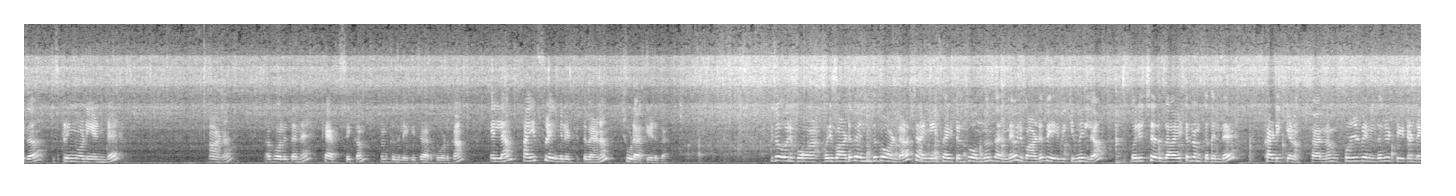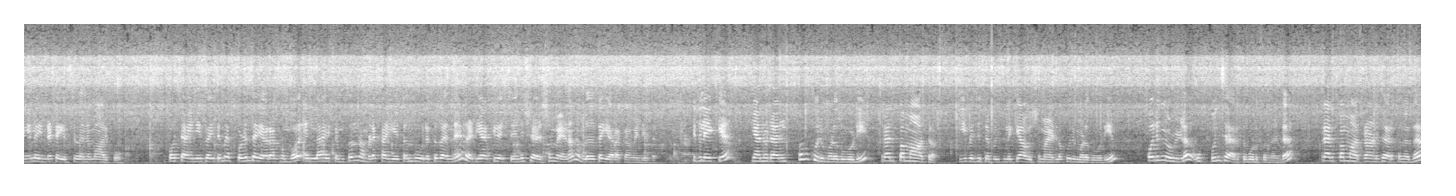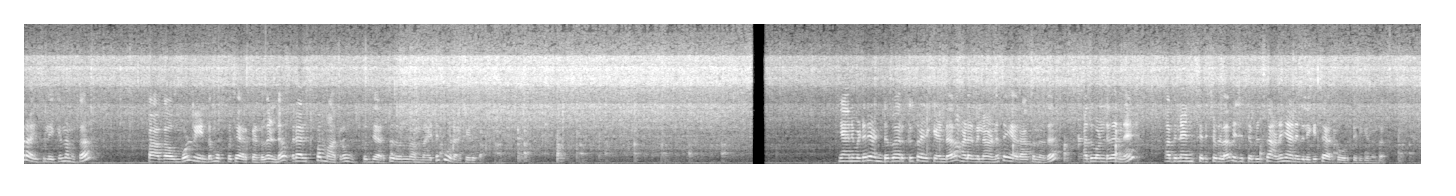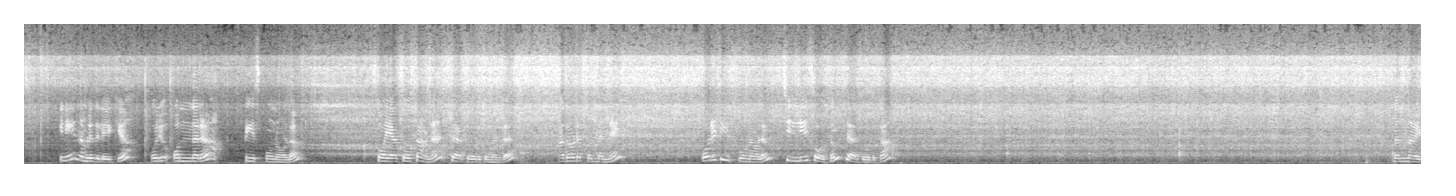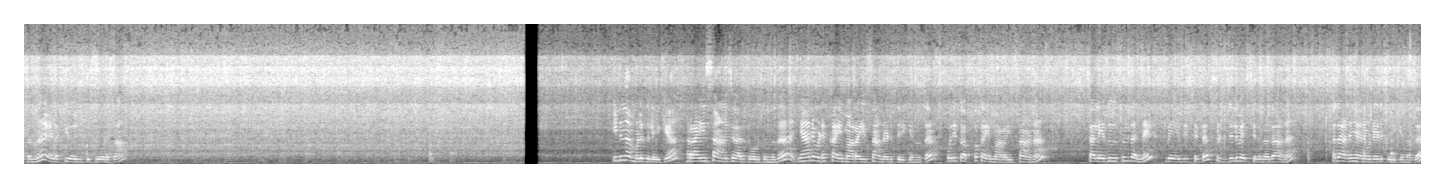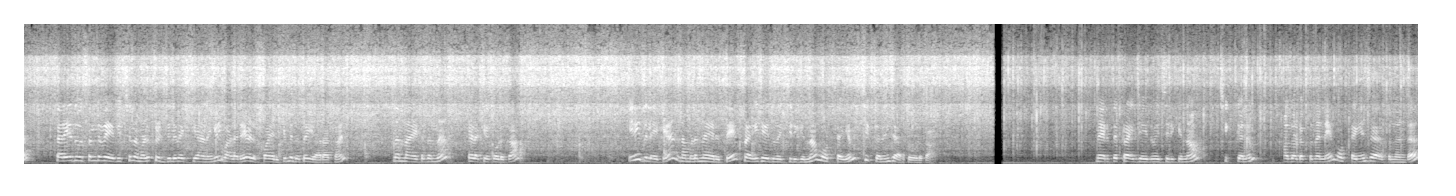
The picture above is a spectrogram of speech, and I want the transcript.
ഇത് സ്പ്രിംഗ് ഓണിയന്റെ ആണ്. അതുപോലെ തന്നെ ക്യാപ്സിക്കം നമുക്കിതിലേക്ക് ചേർത്ത് കൊടുക്കാം. എല്ലാം ഹൈ ഫ്ലെയിമിലിട്ടിട്ട് വേണം ചൂടാക്കിയെടുക്കാൻ. ഇത് ഒരു ഒരുപാട് വെന്ത് പോകണ്ട. ചൈനീസ് ഐറ്റംസ് ഒന്നും തന്നെ ഒരുപാട് വേവിക്കുന്നില്ല. ഒരു ചെറുതായിട്ട് നമുക്കതിന്റെ കടിക്കണം. കാരണം ഫുൾ വെന്ത് കിട്ടിയിട്ടുണ്ടെങ്കിൽ അതിന്റെ ടേസ്റ്റ് തന്നെ മാറിപ്പോകും അപ്പോൾ ചൈനീസ് ഐറ്റം എപ്പോഴും തയ്യാറാക്കുമ്പോൾ എല്ലാ ഐറ്റംസും നമ്മുടെ കയ്യേറ്റം ദൂരത്ത് തന്നെ റെഡിയാക്കി വെച്ചതിന് ശേഷം വേണം നമ്മളിത് തയ്യാറാക്കാൻ വേണ്ടിയിട്ട്. ഇതിലേക്ക് ഞാൻ ഒരല്പം കുരുമുളക് പൊടി ഒരല്പം മാത്രം ഈ വെജിറ്റബിൾസിലേക്ക് ആവശ്യമായിട്ടുള്ള കുരുമുളക് പൊടിയും ഒരു നുള്ള് ഉപ്പും ചേർത്ത് കൊടുക്കുന്നുണ്ട്. ഒരല്പം മാത്രമാണ് ചേർക്കുന്നത്. റൈസിലേക്ക് നമുക്ക് പാകാവുമ്പോൾ വീണ്ടും ഉപ്പ് ചേർക്കേണ്ടതുണ്ട്. ഒരല്പം മാത്രം ഉപ്പ് ചേർത്ത് ഇതൊന്ന് നന്നായിട്ട് ചൂടാക്കിയെടുക്കാം. ഞാനിവിടെ രണ്ട് പേർക്ക് കഴിക്കേണ്ട അളവിലാണ് തയ്യാറാക്കുന്നത്. അതുകൊണ്ട് തന്നെ അതിനനുസരിച്ചുള്ള വെജിറ്റബിൾസ് ആണ് ഞാനിതിലേക്ക് ചേർത്ത് കൊടുത്തിരിക്കുന്നത്. ഇനി നമ്മളിതിലേക്ക് ഒരു ഒന്നര ടീസ്പൂണോളം സോയാ സോസാണ് ചേർത്ത് കൊടുക്കുന്നുണ്ട്. അതോടൊപ്പം തന്നെ ഒരു ടീസ്പൂണോളം ചില്ലി സോസും ചേർത്ത് കൊടുക്കാം. നന്നായിട്ടൊന്ന് ഇളക്കി യോജിപ്പിച്ച് കൊടുക്കാം. ഇനി നമ്മളിതിലേക്ക് റൈസാണ് ചേർത്ത് കൊടുക്കുന്നത്. ഞാനിവിടെ കൈമ റൈസാണ് എടുത്തിരിക്കുന്നത്. ഒരു കപ്പ് കൈമ റൈസാണ് തലേ ദിവസം തന്നെ വേവിച്ചിട്ട് ഫ്രിഡ്ജിൽ വെച്ചിരുന്നതാണ്. അതാണ് ഞാനിവിടെ എടുത്തിരിക്കുന്നത്. തലേ ദിവസം ഇത് വേവിച്ച് നമ്മൾ ഫ്രിഡ്ജിൽ വെക്കുകയാണെങ്കിൽ വളരെ എളുപ്പമായിരിക്കും ഇത് തയ്യാറാക്കാൻ. നന്നായിട്ട് ഇതൊന്ന് ഇളക്കി കൊടുക്കാം. ഇനി ഇതിലേക്ക് നമ്മൾ നേരത്തെ ഫ്രൈ ചെയ്ത് വെച്ചിരിക്കുന്ന മുട്ടയും ചിക്കനും ചേർത്ത് കൊടുക്കാം. നേരത്തെ ഫ്രൈ ചെയ്ത് വെച്ചിരിക്കുന്ന ചിക്കനും അതോടൊപ്പം തന്നെ മുട്ടയും ചേർക്കുന്നുണ്ട്.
